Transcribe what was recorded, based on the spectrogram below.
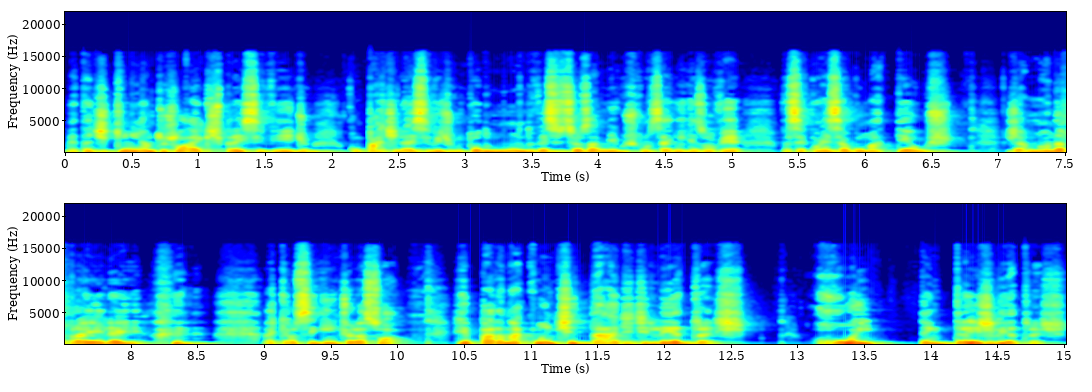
Meta de 500 likes para esse vídeo, compartilhar esse vídeo com todo mundo, ver se seus amigos conseguem resolver. Você conhece algum Mateus? Já manda para ele aí. Aqui é o seguinte, olha só. Repara na quantidade de letras. Rui tem três letras.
